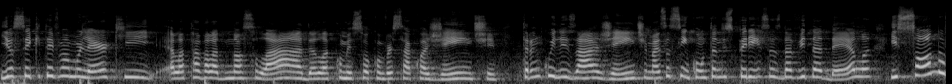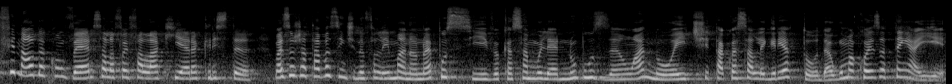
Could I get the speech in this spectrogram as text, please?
e eu sei que teve uma mulher que ela tava lá do nosso lado, ela começou a conversar com a gente, tranquilizar a gente, mas assim, contando experiências da vida dela e só no final da conversa ela foi falar que era cristã. Mas eu já tava sentindo, eu falei, mano, não é possível que essa mulher no busão à noite tá com essa alegria toda. Alguma coisa tem aí.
